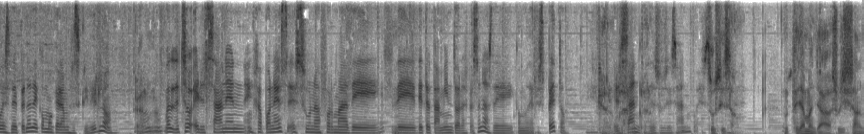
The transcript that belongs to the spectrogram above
Pues depende de cómo queramos escribirlo. ¿no? ¿no? Bueno, de hecho, el san en, en japonés es una forma de, de- de tratamiento a las personas, de como de respeto. el san, de Susi-san, pues. Susi San. Te llaman ya Susi San,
